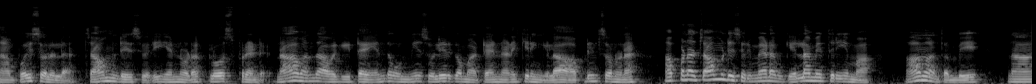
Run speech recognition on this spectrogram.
நான் போய் சொல்லலை. சாமுண்டேஸ்வரி என்னோட க்ளோஸ் ஃப்ரெண்ட் நான் வந்து அவகிட்ட எந்த உண்மையும் சொல்லியிருக்க மாட்டேன்னு நினைக்கிறீங்களா அப்படின்னு சொன்னேன் அப்போ நான் சாமுண்டேஸ்வரி மேடம்க்கு எல்லாமே தெரியுமா? ஆமாம் தம்பி நான்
